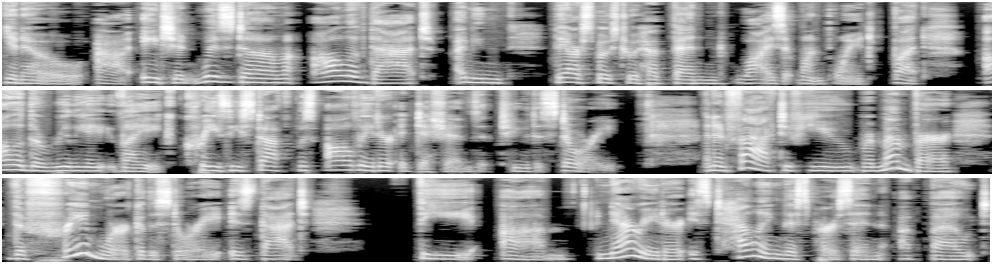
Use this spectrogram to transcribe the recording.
you know, uh, ancient wisdom, all of that. I mean, they are supposed to have been wise at one point, but all of the really like crazy stuff was all later additions to the story. And in fact, if you remember, the framework of the story is that the um, narrator is telling this person about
